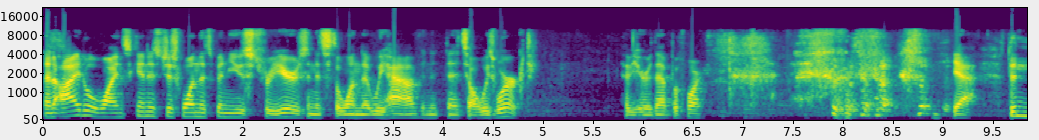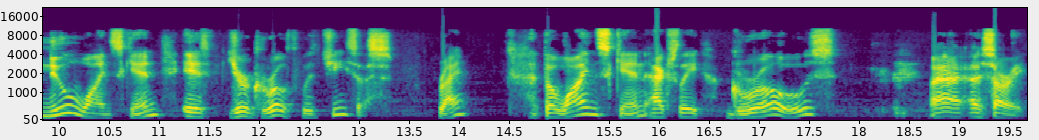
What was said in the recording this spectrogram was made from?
An idle wineskin is just one that's been used for years, and it's the one that we have, and it, it's always worked. Have you heard that before? yeah. The new wineskin is your growth with Jesus, right? The wineskin actually grows. Uh, uh, sorry,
